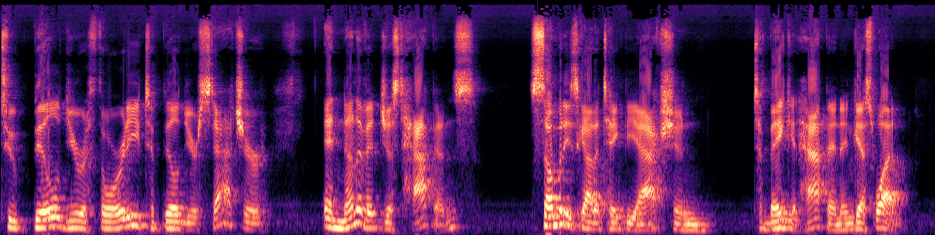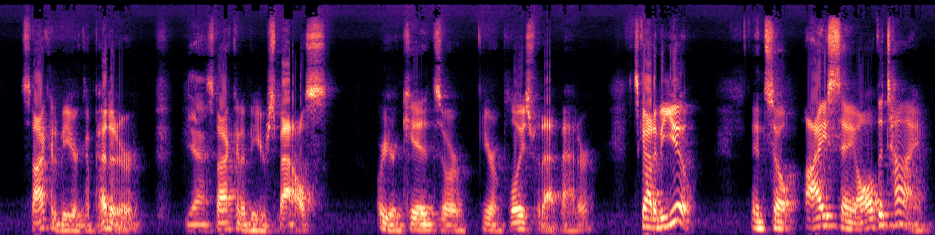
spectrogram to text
to build your authority, to build your stature, and none of it just happens. Somebody's got to take the action to make it happen. And guess what? It's not going to be your competitor. Yeah. It's not going to be your spouse or your kids or your employees for that matter. It's got to be you. And so I say all the time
